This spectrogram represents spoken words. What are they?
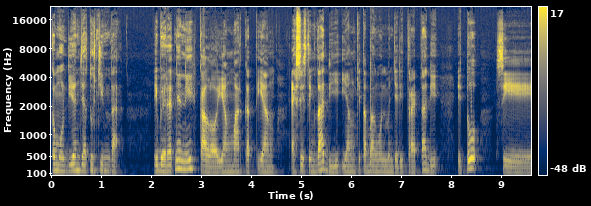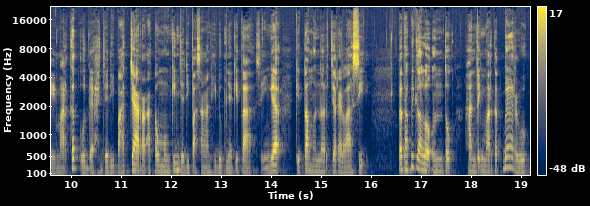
kemudian jatuh cinta. Ibaratnya nih kalau yang market yang existing tadi, yang kita bangun menjadi tribe tadi, itu si market udah jadi pacar atau mungkin jadi pasangan hidupnya kita sehingga kita menurture relasi. Tetapi kalau untuk hunting market baru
